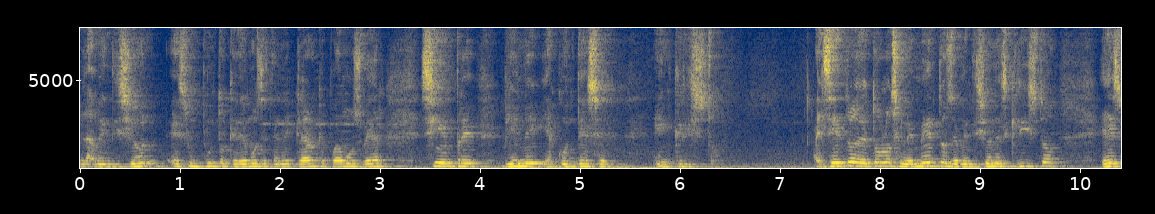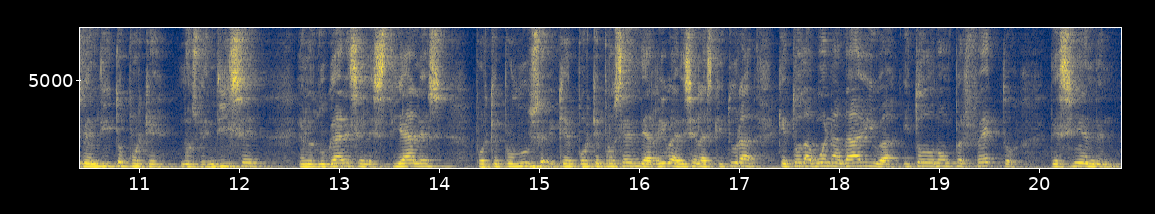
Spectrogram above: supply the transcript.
La bendición es un punto que debemos de tener claro, que podamos ver siempre viene y acontece en Cristo. El centro de todos los elementos de bendición es Cristo. Es bendito porque nos bendice en los lugares celestiales, porque, produce, que, porque proceden de arriba. Dice la Escritura que toda buena dádiva y todo don perfecto descienden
